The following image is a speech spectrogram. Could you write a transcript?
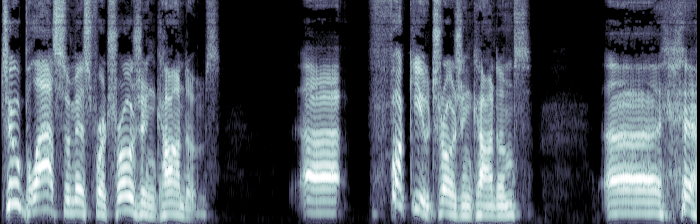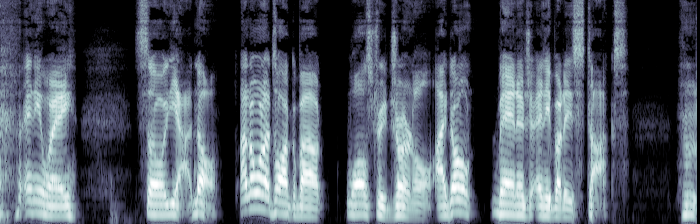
Too blasphemous for Trojan condoms. Uh, fuck you, Trojan condoms. Uh, anyway, so yeah, no, I don't want to talk about Wall Street Journal. I don't manage anybody's stocks. Hmm,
